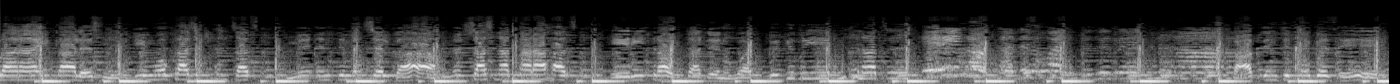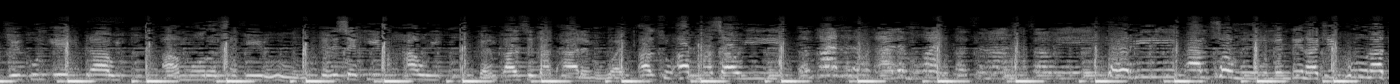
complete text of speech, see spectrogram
ሰውራናይ ቃልስኒ ዲሞክራሲ ሕንፃፅ ምእንቲ መሰልካ ምፍሳስና ካራሃፅ ኤሪትራዊት ኣደንዋይ ብግብሪ ምክናፅ ካብ ጥንቲ ተገጽ ጅኩን ኤርትራዊ ኣብ ሞሮር ሰፊሩ ተሰኪም ሓዊ ከም ቃልስታት ዓለም ዋይ ቃልሱ ኣድማሳዊ ከሪሪ ቃልሶም ልምድና ጭኩናት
